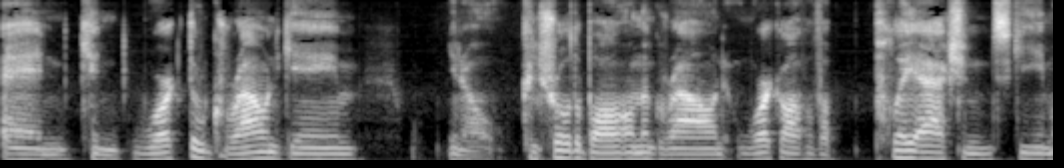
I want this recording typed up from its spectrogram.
and can work the ground game, you know, control the ball on the ground, work off of a play action scheme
